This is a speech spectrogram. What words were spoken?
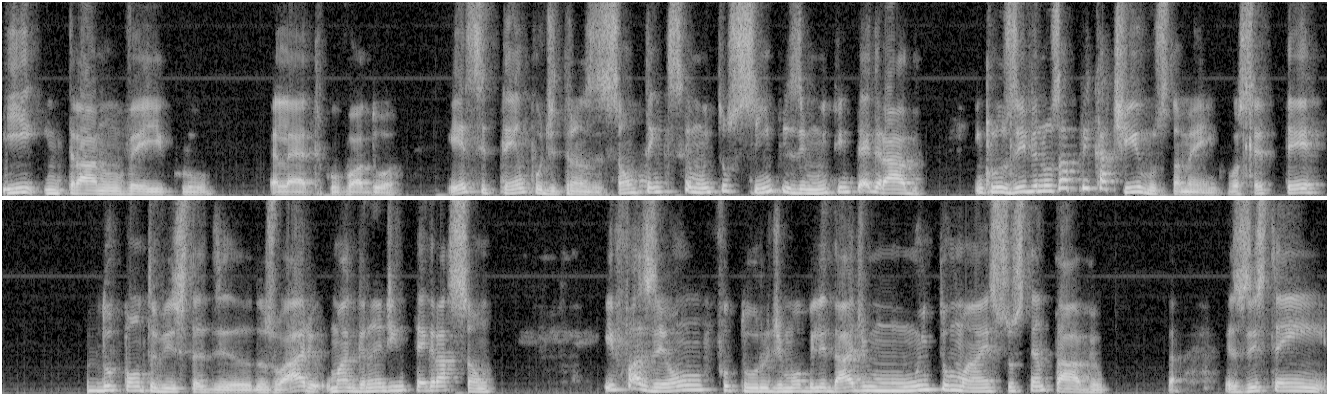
e entrar num veículo elétrico voador? Esse tempo de transição tem que ser muito simples e muito integrado, inclusive nos aplicativos também. Você ter, do ponto de vista de, do usuário, uma grande integração e fazer um futuro de mobilidade muito mais sustentável. Existem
